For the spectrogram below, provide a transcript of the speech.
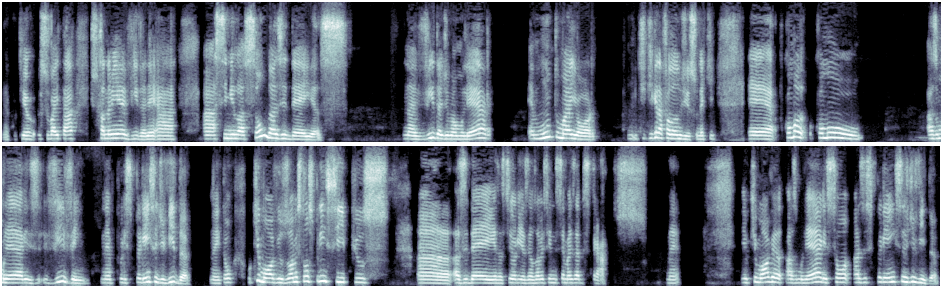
Né? Porque isso vai estar, tá, está na minha vida, né? A, a assimilação das ideias na vida de uma mulher é muito maior. O que, que está falando disso, né? Que é, como, como as mulheres vivem, né, por experiência de vida, né? Então, o que move os homens são os princípios, ah, as ideias, as teorias. Né? Os homens tendem a ser mais abstratos, né? E o que move as mulheres são as experiências de vida.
